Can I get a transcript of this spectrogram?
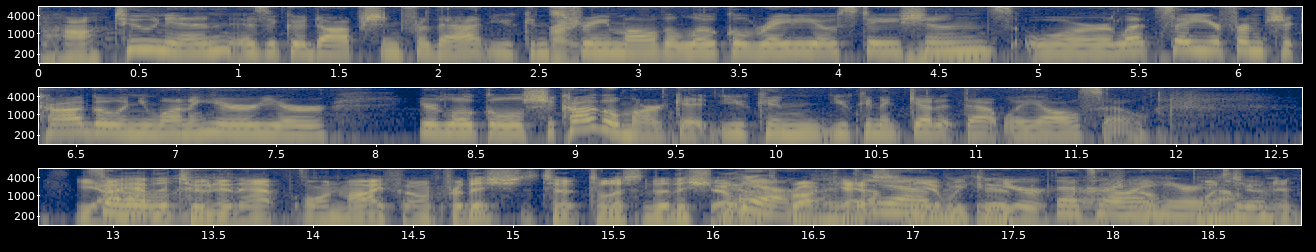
Uh-huh. TuneIn is a good option for that. You can Right. stream all the local radio stations, or let's say you're from Chicago and you want to hear your your local Chicago market. You can you can get it that way also. Yeah, I have the So- TuneIn app on my phone for this to, to listen to this show when Yeah. it's broadcast. Yeah. we can too. hear That's our how show I hear it on too. TuneIn.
